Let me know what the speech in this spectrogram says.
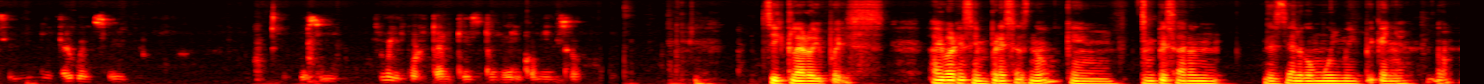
se viene algo en serio. Pues sí, es muy importante esto del comienzo. Sí, claro, y pues hay varias empresas, ¿no? Que empezaron desde algo muy, muy pequeño, ¿no?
